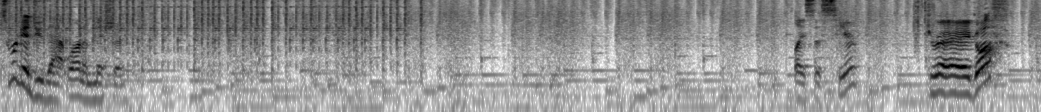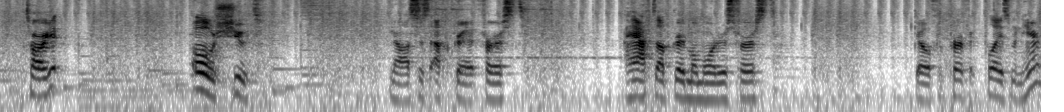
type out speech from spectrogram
So we're gonna do that. We're on a mission. Place this here. Drag off. Target. Oh, shoot. No, let's just upgrade it first. I have to upgrade my mortars first. Go for perfect placement here.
